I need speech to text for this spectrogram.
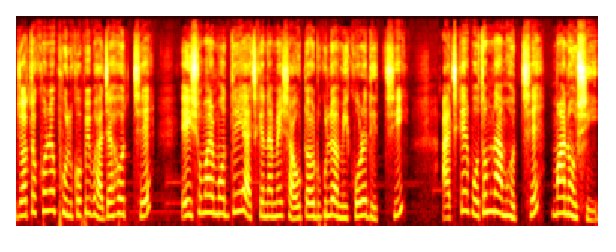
যতক্ষণে ফুলকপি ভাজা হচ্ছে, এই সময়ের মধ্যেই আজকে নামে শাউট আউটগুলো আমি করে দিচ্ছি। আজকের প্রথম নাম হচ্ছে মানসী।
